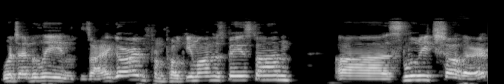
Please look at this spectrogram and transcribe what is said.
which I believe Zygarde from Pokemon is based on, uh, slew each other,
